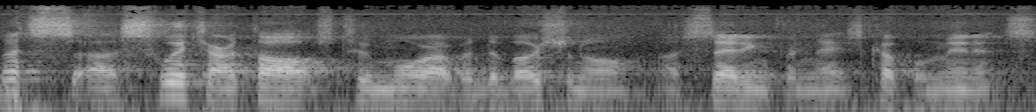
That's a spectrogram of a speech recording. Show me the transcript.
Let's uh, switch our thoughts to more of a devotional setting for the next couple minutes.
